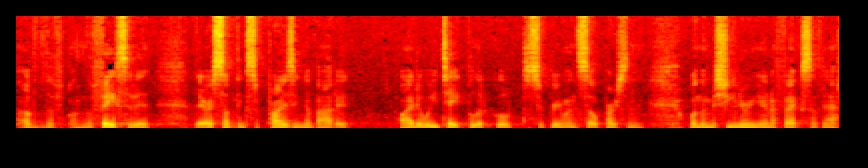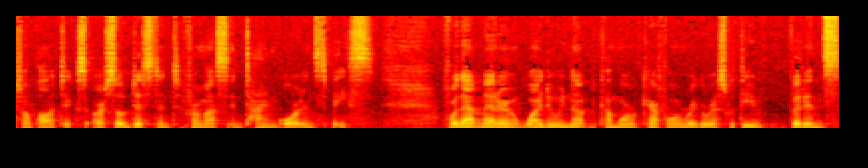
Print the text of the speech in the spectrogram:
Of the, on the face of it, there is something surprising about it. Why do we take political disagreements so personally when the machinery and effects of national politics are so distant from us in time or in space? For that matter, why do we not become more careful and rigorous with the evidence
